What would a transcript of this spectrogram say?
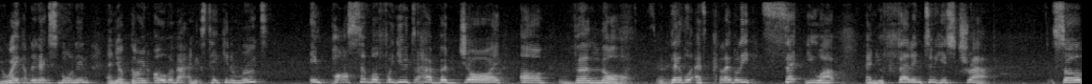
you wake up the next morning and you're going over that and it's taking a root. Impossible for you to have the joy of the Lord. The devil has cleverly set you up and you fell into his trap. So,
